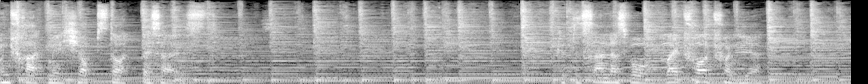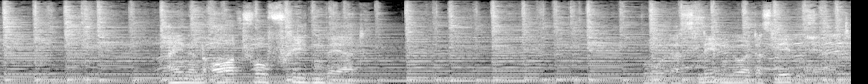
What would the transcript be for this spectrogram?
und frag mich, ob's dort besser ist. Anderswo, weit fort von hier, einen Ort, wo Frieden währt, wo das Leben nur das Leben ehrt,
